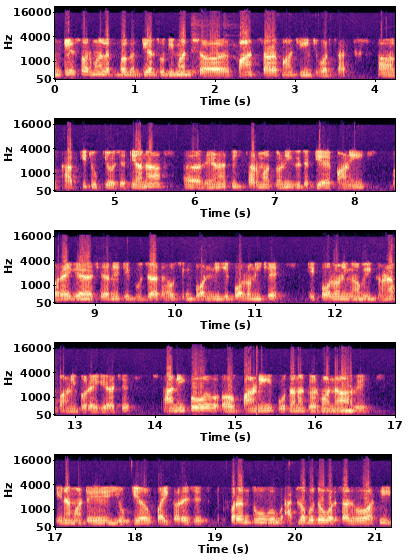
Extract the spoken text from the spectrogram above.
અંકલેશ્વરમાં લગભગ અત્યાર સુધીમાં પાંચ, સાડા પાંચ ઇંચ વરસાદ ખાબકી ચૂક્યો છે. ત્યાંના રહેણાંક વિસ્તારમાં ઘણી જગ્યાએ પાણી ભરાઈ ગયા છે અને જે ગુજરાત હાઉસિંગ બોર્ડની જે કોલોની છે, એ કોલોનીમાં બી ઘણા પાણી ભરાઈ ગયા છે. સ્થાનિકો પાણી પોતાના ઘરમાં ના આવે એના માટે યોગ્ય ઉપાય કરે છે. પરંતુ આટલો બધો વરસાદ હોવાથી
